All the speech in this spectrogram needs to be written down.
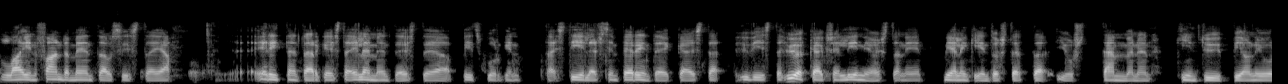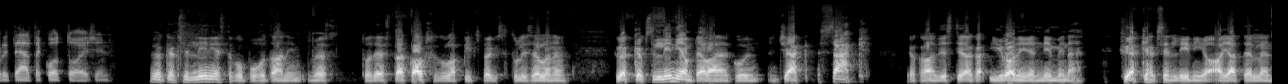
lain fundamentalsista ja erittäin tärkeistä elementeistä ja Pittsburghin tai Steelersin perinteikkäistä hyvistä hyökkäyksen linjoista, niin mielenkiintoista, että just tämmöinenkin tyyppi on juuri täältä kotoisin. Hyökkäyksen linjasta kun puhutaan, niin myös 1920-luvulla Pittsburghista tuli sellainen hyökkäyksen linjan pelaaja kuin Jack Sack, joka on tietysti aika ironinen niminä hyökkäyksen linja ajatellen.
